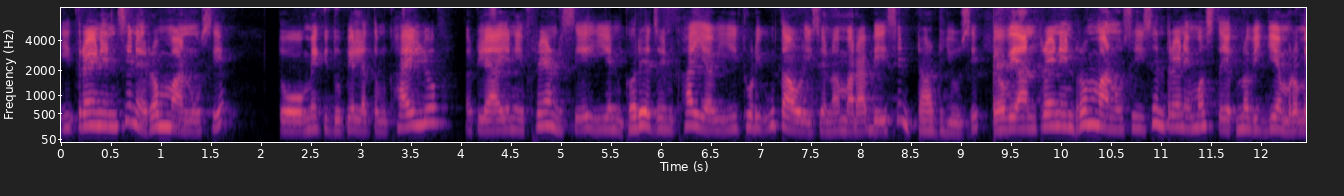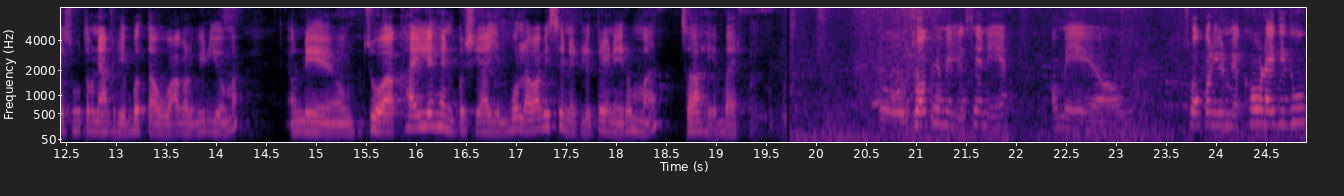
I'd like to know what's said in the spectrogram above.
એ ત્રણેયને છે ને રમવાનું છે. તો મેં કીધું પહેલાં તમે ખાઈ લો એટલે આ એની ફ્રેન્ડ છે એ એને ઘરે જઈને ખાઈ આવી. એ થોડી ઉતાવળી છે ને અમારા બે છે ને ટાઢિયું છે. હવે આ ત્રણેય રમવાનું છે એ છે ને ત્રણેય મસ્ત એક નવી ગેમ રમે છે, હું તમને આગળ બતાવું આગળ વિડીયોમાં. અને જો આ ખાઈ લે ને પછી આ એને બોલાવા આવી છે ને એટલે ત્રણેય રમવા જાહે બહાર. તો જો ફેમિલી છે ને અમે, છોકરીઓને મેં ખવડાવી દીધું.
